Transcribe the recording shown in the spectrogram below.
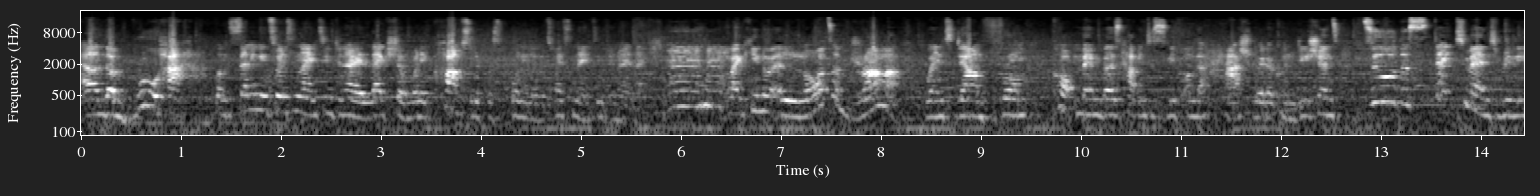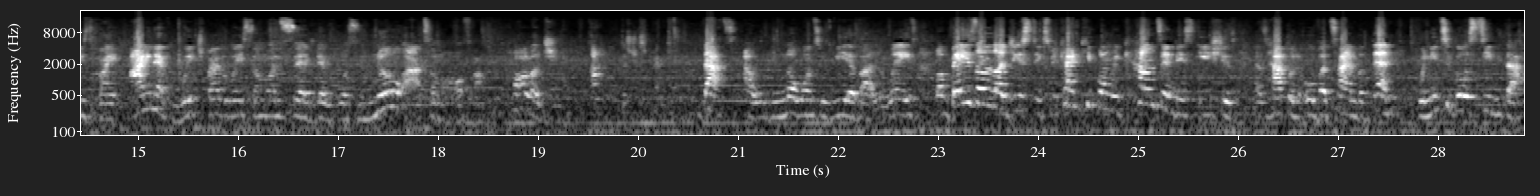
And the brouhaha concerning the 2019 general election when it comes to the postponing of the 2019 general election. Mhm, Like, you know, a lot of drama went down from corps members having to sleep under harsh weather conditions to the statement released by INEC, which, by the way, someone said there was no atom of apology. Ah, disrespectful. That I would not want to ways. But based on logistics, we can't keep on recounting these issues as happened over time. But then we need to go see with our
